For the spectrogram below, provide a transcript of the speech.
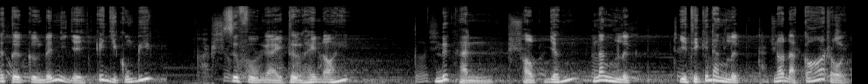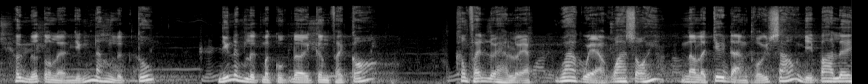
Đã tự cường đến như vậy, Cái gì cũng biết. Sư phụ Ngài thường hay nói Đức hạnh, học vấn, năng lực. Vì thì cái năng lực nó đã có rồi Hơn nữa toàn là những năng lực tốt. Những năng lực mà cuộc đời cần phải có. Không phải lòe loẹt, qua què, qua sói Nào là chơi đàn thổi sáo, vậy ba lê.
